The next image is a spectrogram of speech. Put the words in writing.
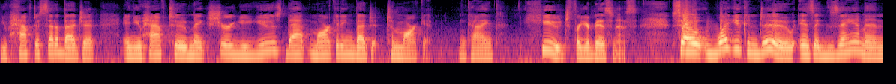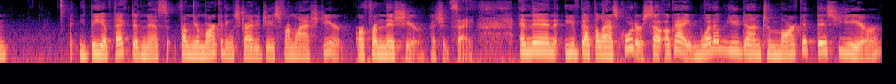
You have to set a budget and you have to make sure you use that marketing budget to market. Okay? Huge for your business. So, what you can do is examine the effectiveness from your marketing strategies from last year or from this year, I should say. And then you've got the last quarter. So, okay, what have you done to market this year?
